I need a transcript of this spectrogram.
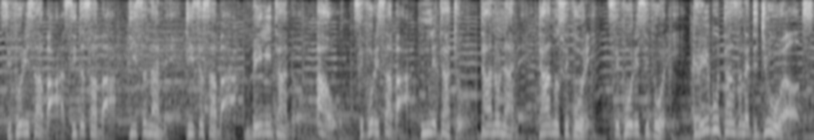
0767989725 au 0743585000. Karibu Tanzanite Jewels.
